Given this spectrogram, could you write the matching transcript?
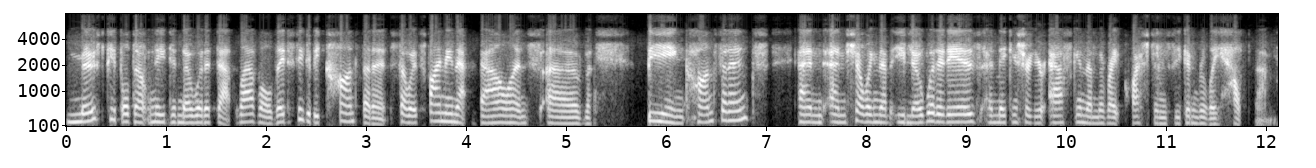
Most people don't need to know it at that level. They just need to be confident. So it's finding that balance of being confident and, and showing them that you know what it is and making sure you're asking them the right questions so you can really help them.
